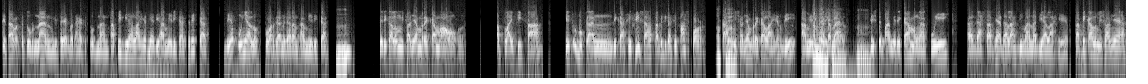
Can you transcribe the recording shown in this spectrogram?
kita keturunan gitu ya, berkah keturunan, tapi dia lahirnya di Amerika Serikat, dia punya loh kewarganegaraan Amerika. Mm-mm. Jadi kalau misalnya mereka mau apply visa, itu bukan dikasih visa, tapi dikasih paspor. Oke. Kalau misalnya mereka lahir di Amerika, karena Amerika. Mm. sistem Amerika mengakui eh, dasarnya adalah di mana dia lahir. Tapi kalau misalnya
